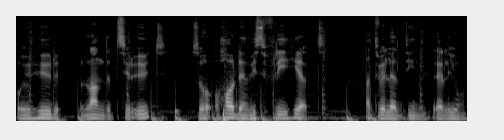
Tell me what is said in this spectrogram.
och hur landet ser ut så har du en viss frihet att välja din religion.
